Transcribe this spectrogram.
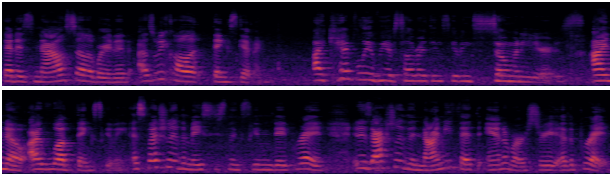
that is now celebrated as we call it Thanksgiving. I can't believe we have celebrated Thanksgiving so many years. I know, I love Thanksgiving, especially the Macy's Thanksgiving Day Parade. It is actually the 95th anniversary of the parade.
